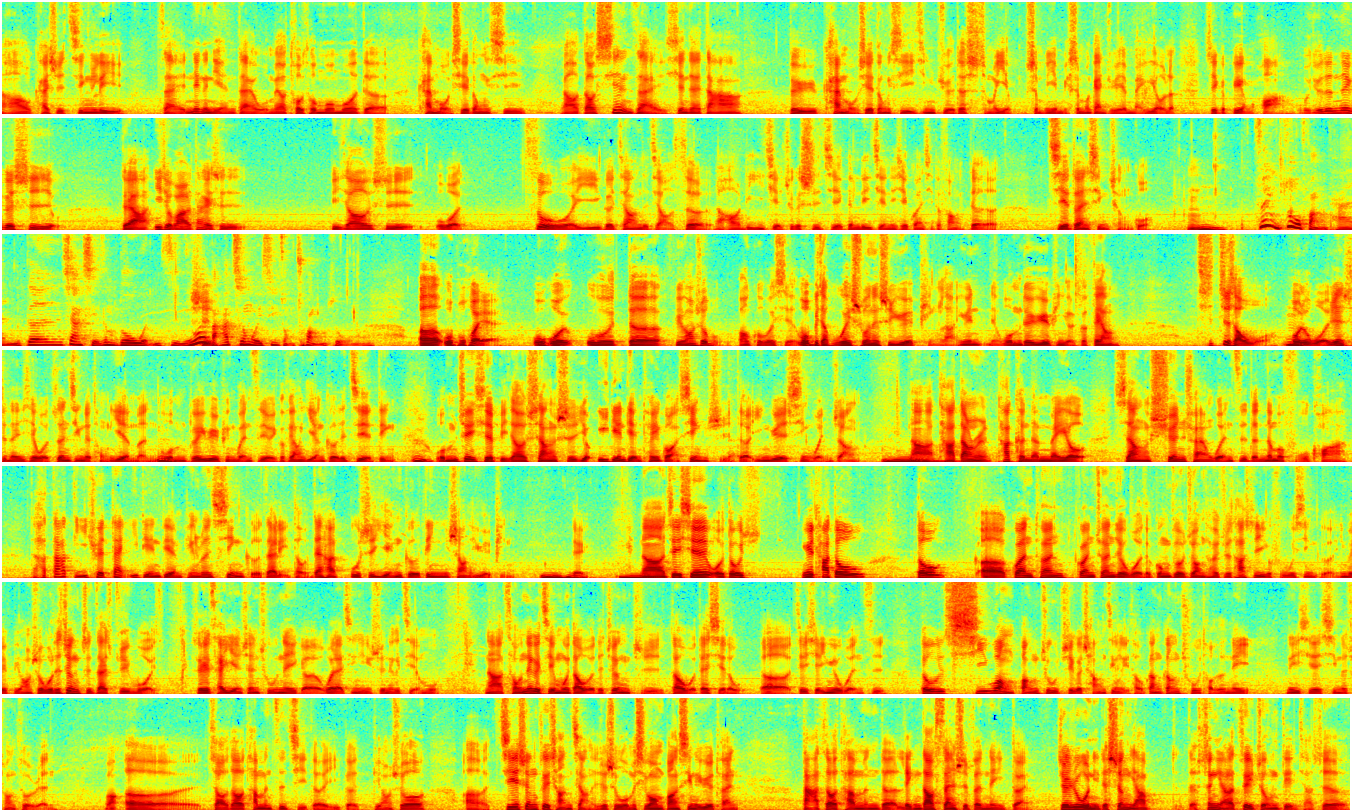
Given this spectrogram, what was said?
然后开始经历在那个年代我们要偷偷摸摸的看某些东西，然后到现在，现在大家对于看某些东西已经觉得什么也什么也没什么感觉也没有了，这个变化，我觉得那个是，对啊，一九八二大概是比较是我作为一个这样的角色，然后理解这个世界跟理解那些关系的方的阶段性成果。嗯，所以你做访谈跟像写这么多文字，你会把它称为是一种创作吗？呃，我不会诶，我我我的，比方说，包括我写，我比较不会说那是乐评啦，因为我们对乐评有一个非常，其至少我或者我认识的一些我尊敬的同业们，我们对乐评文字有一个非常严格的界定。嗯我们这些比较像是有一点点推广性质的音乐性文章，那它当然它可能没有像宣传文字的那么浮夸。它它的确带一点点评论性格在里头，但他不是严格定义上的乐评。嗯，对，那这些我都，因为他都都呃贯穿贯穿着我的工作状态，就是它是一个服务性格。因为比方说我的正职在 Street Voice，所以才延伸出那个未来进行式那个节目。那从那个节目到我的正职，到我在写的呃这些音乐文字，都希望帮助这个场景里头刚刚出头的那那些新的创作人，帮呃找到他们自己的一个，比方说呃接生最常讲的就是我们希望帮新的乐团打造他们的零到三十分那一段。就如果你的生涯的生涯的最终点，假设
